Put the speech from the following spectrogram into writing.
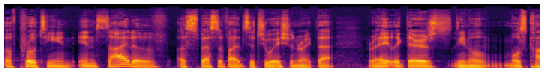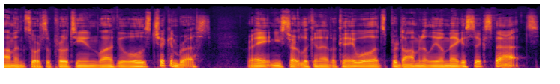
of protein inside of a specified situation like that, right? Like, there's you know most common source of protein in a lot of people is chicken breast, right? And you start looking at okay, well, that's predominantly omega six fats.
